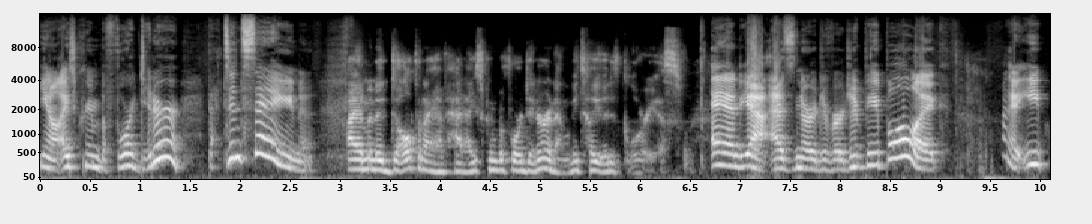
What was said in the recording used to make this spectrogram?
you know ice cream before dinner? That's insane. I am an adult and I have had ice cream before dinner, and let me tell you, it is glorious. and yeah as neurodivergent people like i eat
